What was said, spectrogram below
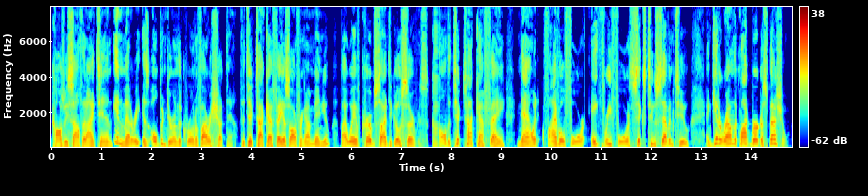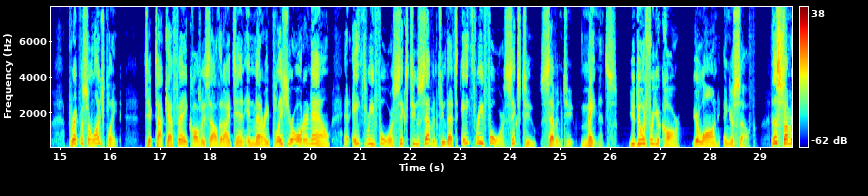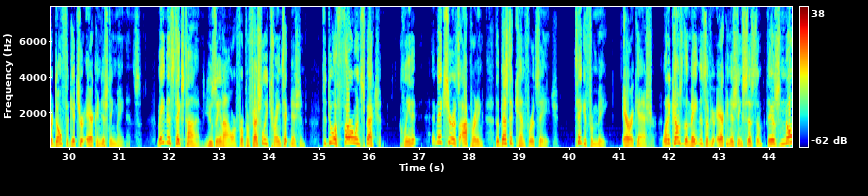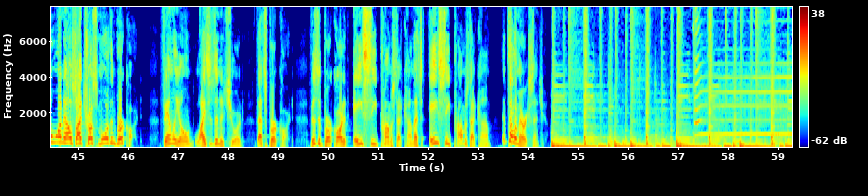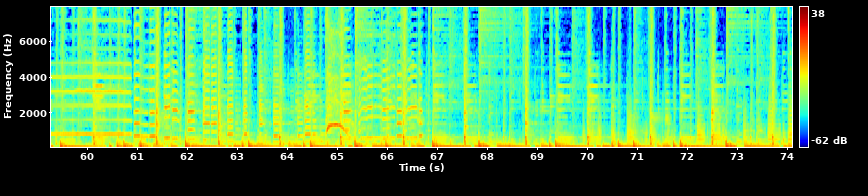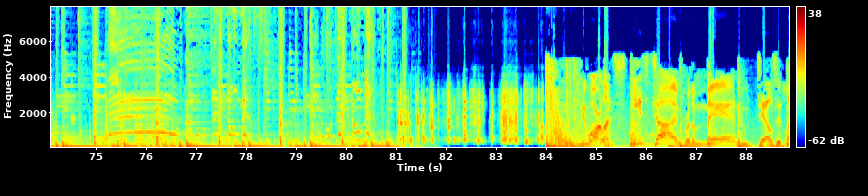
Causeway South at I-10 in Metairie is open during the coronavirus shutdown. The TikTok Cafe is offering our menu by way of curbside to-go service. Call the TikTok Cafe now at 504-834-6272 and get around the clock burger special. Breakfast or lunch plate. TikTok Cafe, Causeway South at I-10 in Metairie. Place your order now at 834-6272. That's 834-6272. Maintenance. You do it for your car, your lawn, and yourself. This summer, don't forget your air conditioning maintenance. Maintenance takes time, usually an hour, for a professionally trained technician to do a thorough inspection, clean it, and make sure it's operating the best it can for its age. Take it from me, Eric Asher. When it comes to the maintenance of your air conditioning system, there's no one else I trust more than Burkhardt. Family owned, licensed, and insured, that's Burkhardt. Visit Burkhardt at acpromise.com. That's acpromise.com and tell them Eric sent you.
